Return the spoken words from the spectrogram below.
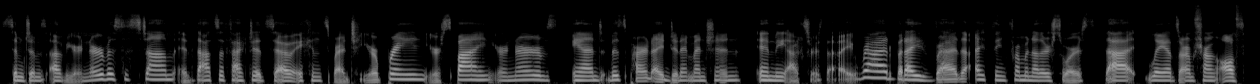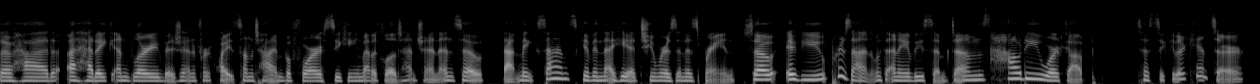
symptoms of your nervous system if that's affected. So it can spread to your brain, your spine, your nerves. And this part I didn't mention in the excerpt that I read, but I read, I think, from another source that Lance Armstrong also had a headache and blurry vision for quite some time before seeking medical attention. And so that makes sense given that he had tumors in his brain. So if you present with any of these symptoms, how do you work up testicular cancer?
